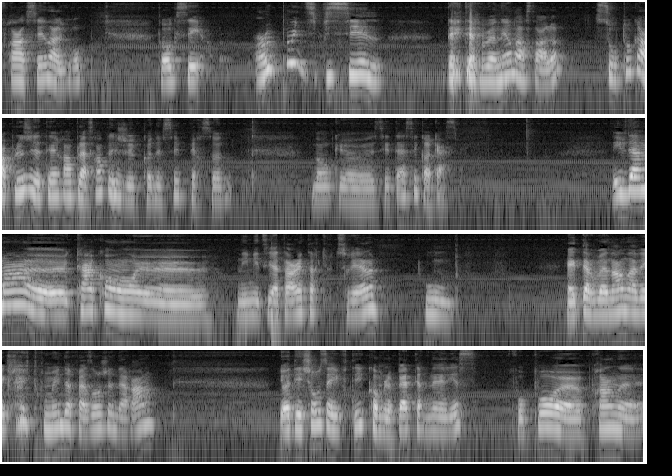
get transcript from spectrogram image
français dans le groupe. Donc c'est un peu difficile d'intervenir dans ce temps-là. Surtout qu'en plus j'étais remplaçante et je connaissais personne. Donc euh, c'était assez cocasse. Évidemment, euh, quand euh, on, est médiateur interculturel ou intervenant avec l'être humain de façon générale, il y a des choses à éviter comme le paternalisme faut pas euh, prendre. Euh,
